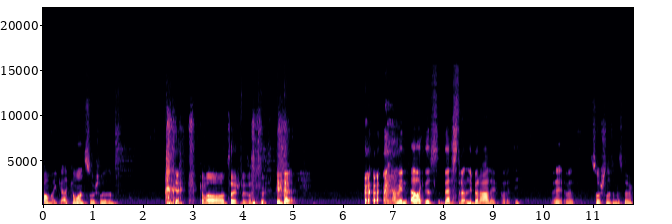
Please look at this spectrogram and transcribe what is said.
Oh my god! Come on, socialism. come on, socialism. Yeah. I mean, I like this destra liberale party, but, but socialism is better.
